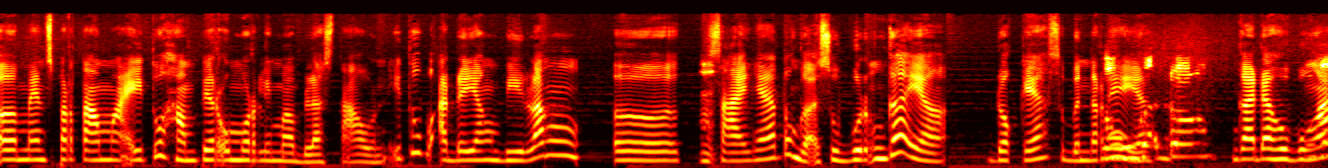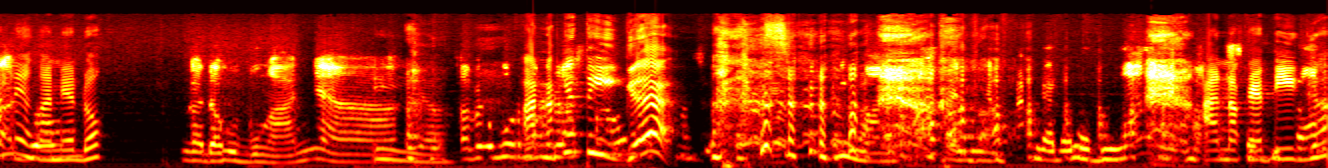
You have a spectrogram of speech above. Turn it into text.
eh, mens pertama itu hampir umur 15 tahun. Itu ada yang bilang eh, Hmm. saya tuh nggak subur enggak ya dok ya Oh, sebenarnya ya? enggak dong, Nggak ada hubungannya Enggak kan ya dok? Nggak ada hubungannya. Iya. Sampai umur Anaknya 16 tahun, tiga. Gimana? Nggak ada hubungannya. Anaknya tiga,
